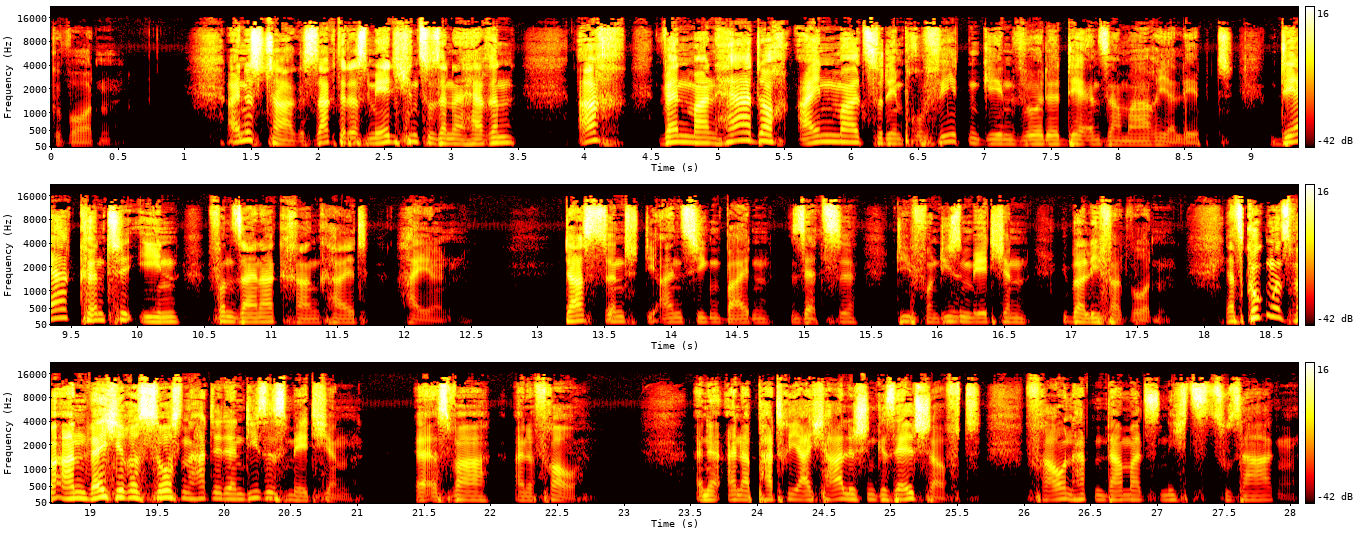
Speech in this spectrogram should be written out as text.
geworden. Eines Tages sagte das Mädchen zu seiner Herrin, Ach, wenn mein Herr doch einmal zu dem Propheten gehen würde, der in Samaria lebt, der könnte ihn von seiner Krankheit heilen. Das sind die einzigen beiden Sätze, die von diesem Mädchen überliefert wurden. Jetzt gucken wir uns mal an, welche Ressourcen hatte denn dieses Mädchen? Ja, es war eine Frau, eine, einer patriarchalischen Gesellschaft. Frauen hatten damals nichts zu sagen.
